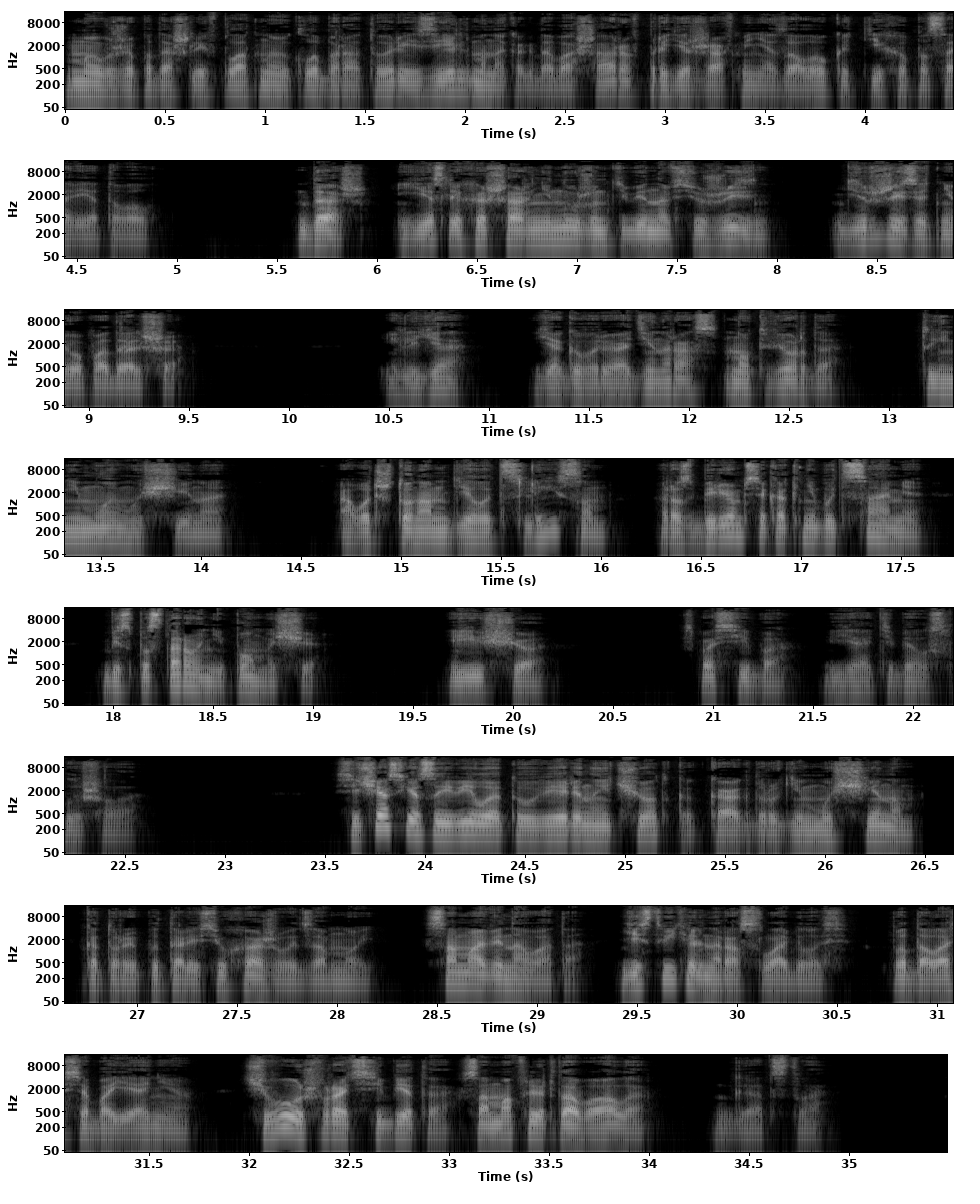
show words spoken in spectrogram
Мы уже подошли вплотную к лаборатории Зельдмана, когда Башаров, придержав меня за локоть, тихо посоветовал. «Даш, если Хэшар не нужен тебе на всю жизнь, держись от него подальше». «Илья, я говорю один раз, но твердо, ты не мой мужчина. А вот что нам делать с Лейсом, разберемся как-нибудь сами, без посторонней помощи. И еще. Спасибо, я тебя услышала». Сейчас я заявила это уверенно и четко, как другим мужчинам, которые пытались ухаживать за мной. Сама виновата. Действительно расслабилась. Подалась обаянию. Чего уж врать себе-то, сама флиртовала. Гадство.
